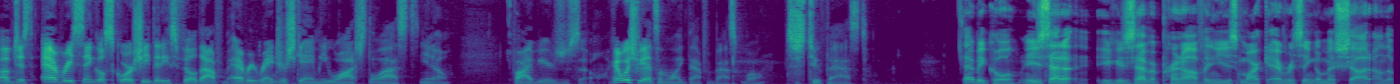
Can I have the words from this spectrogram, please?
of just every single score sheet that he's filled out from every Rangers game he watched the last you know five years or so. Like I wish we had something like that for basketball. It's just too fast. That'd be cool. You just had a you could just have a print off and you just mark every single missed shot on the.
